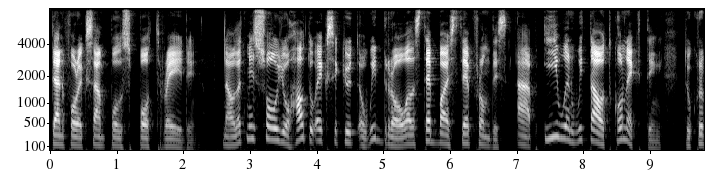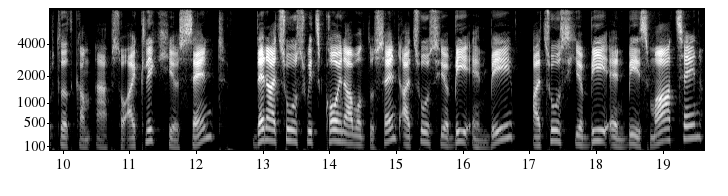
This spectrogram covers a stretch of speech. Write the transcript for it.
than for example spot trading. Now let me show you how to execute a withdrawal step by step from this app even without connecting to Crypto.com app. So I click here send, then I choose which coin I want to send. I choose here BNB, I choose here BNB Smart Chain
